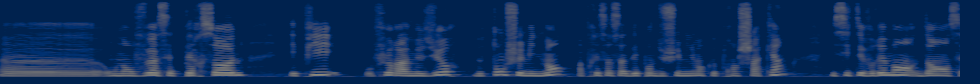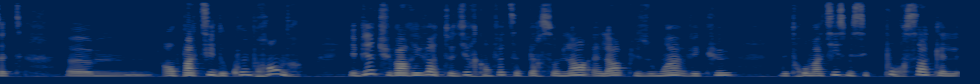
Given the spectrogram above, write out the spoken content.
euh, on en veut à cette personne, et puis au fur et à mesure de ton cheminement, après ça, ça dépend du cheminement que prend chacun, mais si tu es vraiment dans cette euh, empathie de comprendre, eh bien tu vas arriver à te dire qu'en fait cette personne-là, elle a plus ou moins vécu des traumatismes et c'est pour ça qu'elle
